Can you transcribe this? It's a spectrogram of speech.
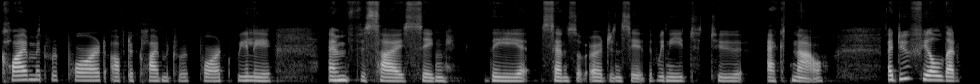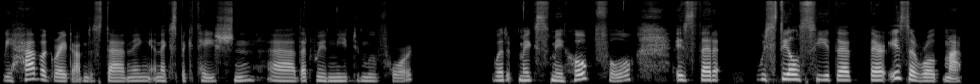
climate report after climate report really emphasizing the sense of urgency that we need to act now. I do feel that we have a great understanding and expectation uh, that we need to move forward. What makes me hopeful is that we still see that there is a roadmap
